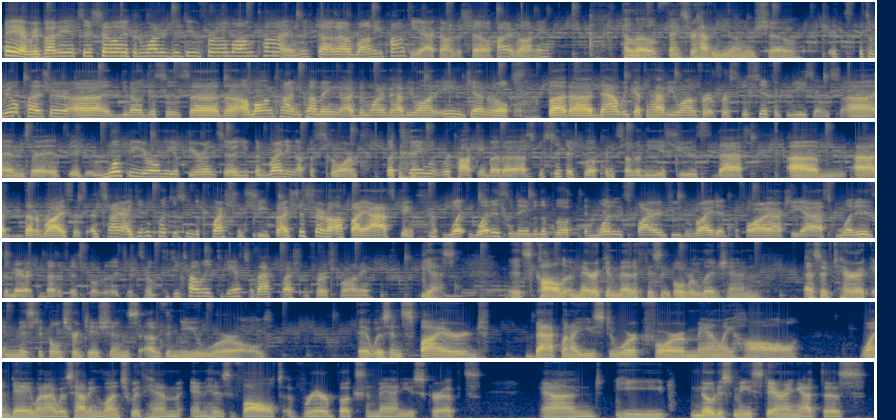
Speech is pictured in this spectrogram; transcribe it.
Hey everybody, it's a show I've been wanting to do for a long time. We've got uh, Ronnie Pontiac on the show. Hi, Ronnie. Hello, thanks for having me on your show. It's, it's a real pleasure. Uh, you know, this is uh, the, a long time coming. I've been wanting to have you on in general, but uh, now we get to have you on for, for specific reasons. Uh, and uh, it, it won't be your only appearance. Uh, you've been writing up a storm, but today we're talking about a, a specific book and some of the issues that um, that arises. And sorry, I didn't put this in the question sheet, but I should start off by asking what what is the name of the book and what inspired you to write it before I actually ask what is American metaphysical religion. So could you tell me? Could you answer that question first, Ronnie? Yes, it's called American Metaphysical Religion: Esoteric and Mystical Traditions of the New World. It was inspired back when I used to work for Manly Hall one day when I was having lunch with him in his vault of rare books and manuscripts. And he noticed me staring at this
